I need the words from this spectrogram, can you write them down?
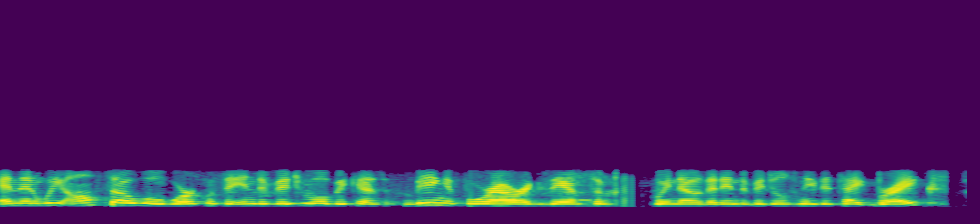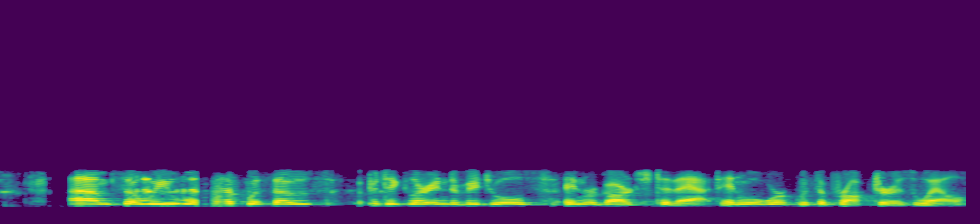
And then we also will work with the individual because being a four hour exam, sometimes we know that individuals need to take breaks. Um, so we will work with those particular individuals in regards to that, and we'll work with the proctor as well.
